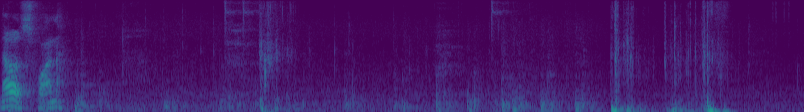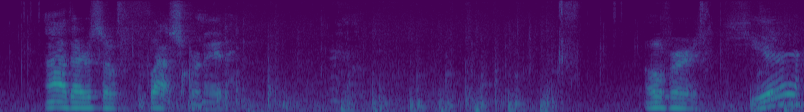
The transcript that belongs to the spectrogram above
That was fun. Ah, there's a flash grenade. Over here?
